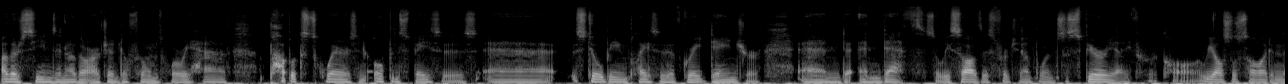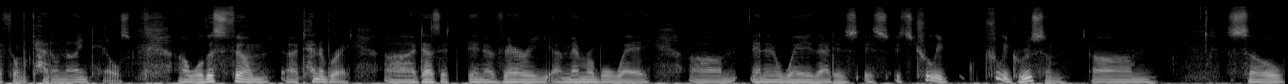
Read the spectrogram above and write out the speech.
other scenes in other Argento films where we have public squares and open spaces still being places of great danger and and death. So we saw this, for example, in Suspiria, if you recall. We also saw it in the film Cat o' Nine Tails. Uh, well, this film, uh, Tenebrae, uh, does it in a very uh, memorable way, um, and in a way that is is it's truly truly gruesome. Um, so.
